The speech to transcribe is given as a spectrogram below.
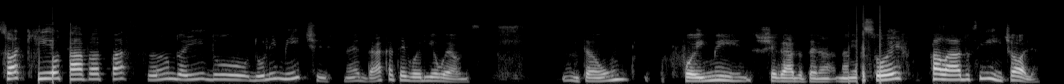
Só que eu estava passando aí do, do limite né, da categoria wellness. Então, foi me chegado na, na minha pessoa e falado o seguinte: olha,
